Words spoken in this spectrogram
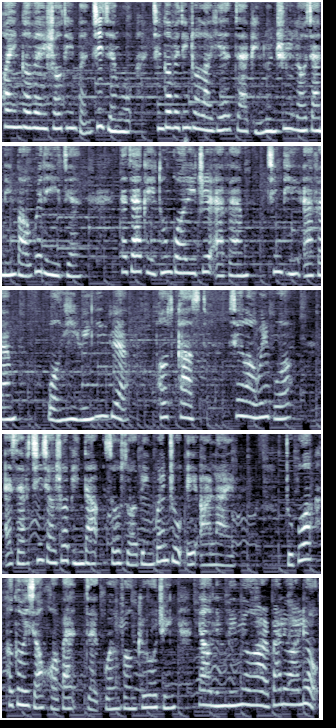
欢迎各位收听本期节目，请各位听众老爷在评论区留下您宝贵的意见。大家可以通过荔枝 FM、蜻蜓 FM、网易云音乐、Podcast、新浪微博、SF 轻小说频道搜索并关注 AR Live。主播和各位小伙伴在官方 QQ 群幺零零六二八六二六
